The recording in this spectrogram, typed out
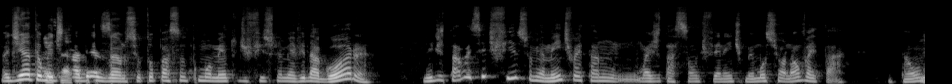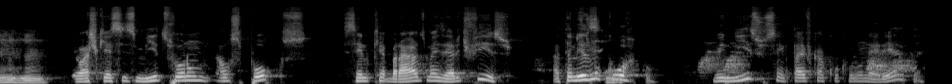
Não adianta eu meditar Exato. 10 anos. Se eu estou passando por um momento difícil na minha vida agora, meditar vai ser difícil. A minha mente vai estar numa agitação diferente, o meu emocional vai estar. Então, uhum. eu acho que esses mitos foram aos poucos sendo quebrados, mas era difícil. Até mesmo Sim. o corpo. No início, sentar e ficar com a coluna ereta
